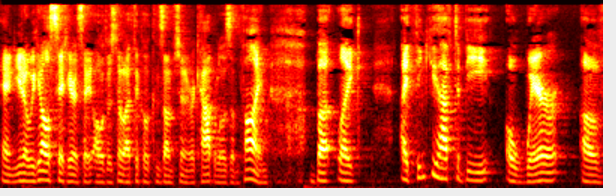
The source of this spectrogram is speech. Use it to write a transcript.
And you know, we can all sit here and say, "Oh, there's no ethical consumption or capitalism." Fine, but like, I think you have to be aware of,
